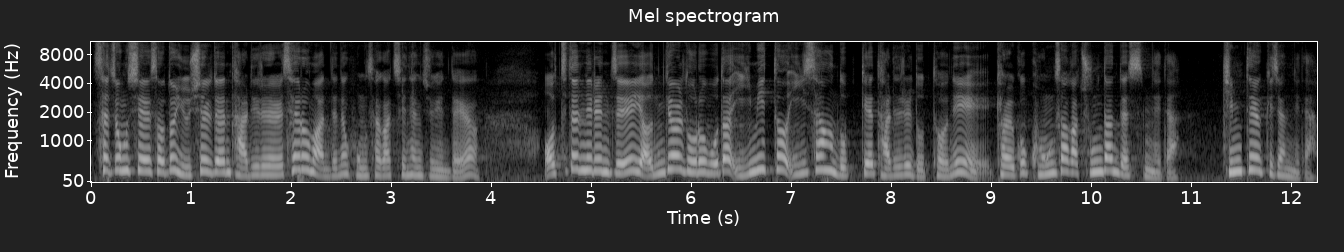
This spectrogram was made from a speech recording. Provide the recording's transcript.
세종시에서도 유실된 다리를 새로 만드는 공사가 진행 중인데요. 어찌된 일인지 연결 도로보다 2m 이상 높게 다리를 놓더니 결국 공사가 중단됐습니다. 김태욱 기자입니다.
